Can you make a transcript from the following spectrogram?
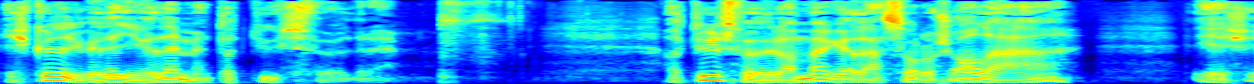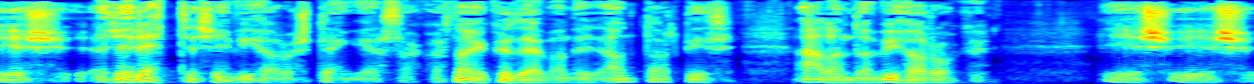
és közöttük az egyik lement a tűzföldre. A tűzföldre a Magellan szoros alá, és, és ez egy rettesen viharos tengerszakasz. Nagyon közel van egy Antarktisz, állandóan viharok, és, és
